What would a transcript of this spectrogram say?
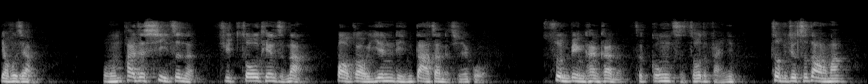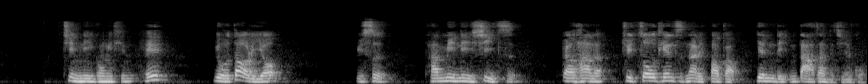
要不这样，我们派这细致呢去周天子那报告燕陵大战的结果，顺便看看呢这公子周的反应，这不就知道了吗？”晋厉公一听，哎，有道理哦。于是他命令细致。要他呢去周天子那里报告燕陵大战的结果。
